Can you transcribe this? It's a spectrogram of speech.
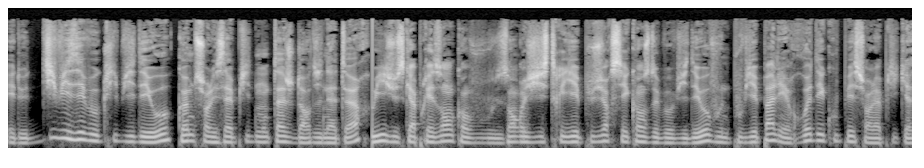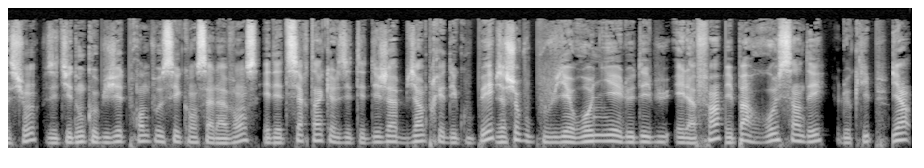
et de diviser vos clips vidéo, comme sur les applis de montage d'ordinateur. Oui, jusqu'à présent, quand vous enregistriez plusieurs séquences de vos vidéos, vous ne pouviez pas les redécouper sur l'application. Vous étiez donc obligé de prendre vos séquences à l'avance et d'être certain qu'elles étaient déjà bien prédécoupées. Bien sûr, vous pouviez renier le début et la fin, mais pas rescinder le clip. Bien,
